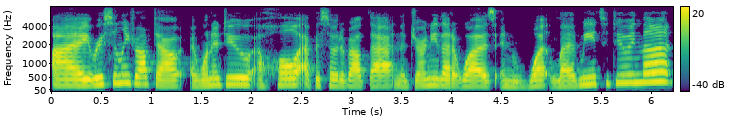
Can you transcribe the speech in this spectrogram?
I recently dropped out. I want to do a whole episode about that and the journey that it was and what led me to doing that.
